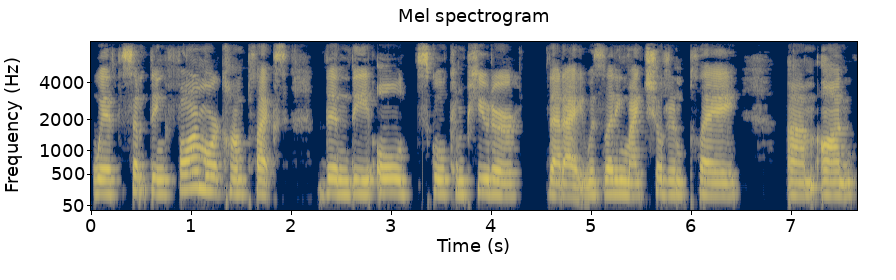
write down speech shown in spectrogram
with something far more complex than the old school computer that I was letting my children play um, on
